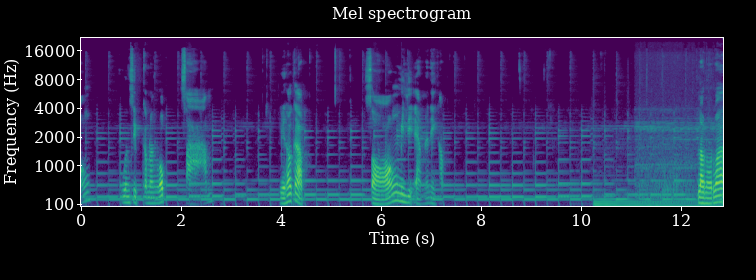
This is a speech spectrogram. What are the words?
2 คูณ 10กำลังลบ 3 หรือเท่ากับ 2 มิลลิแอมนั่นเองครับ เราโน้ตว่า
